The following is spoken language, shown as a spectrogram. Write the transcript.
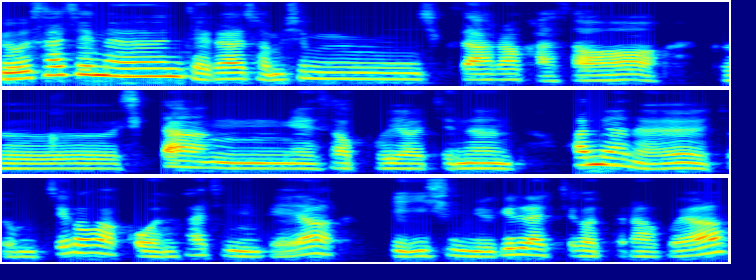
이 사진은 제가 점심 식사하러 가서 그 식당에서 보여지는 화면을 좀 찍어 갖고 온 사진인데요. 26일 날 찍었더라고요.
